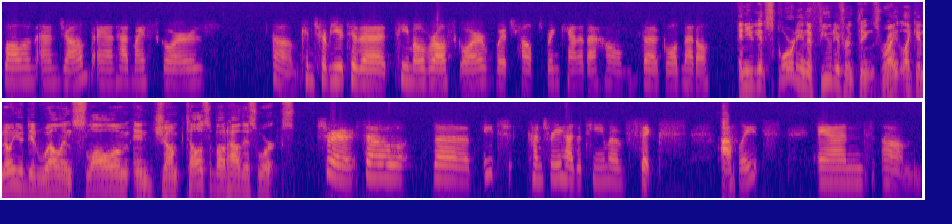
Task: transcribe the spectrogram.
slalom and jump, and had my scores um, contribute to the team overall score, which helped bring Canada home the gold medal. And you get scored in a few different things, right? Like I know you did well in slalom and jump. Tell us about how this works. Sure. So the each country has a team of six athletes, and um,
